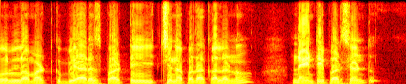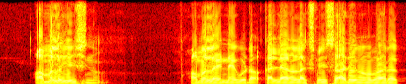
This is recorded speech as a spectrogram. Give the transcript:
ఊళ్ళో మటుకు బీఆర్ఎస్ పార్టీ ఇచ్చిన పథకాలను నైంటీ పర్సెంట్ అమలు చేసినాం. అమలు అయినాయి కూడా. Kalyana Lakshmi Shaadi Mubarak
